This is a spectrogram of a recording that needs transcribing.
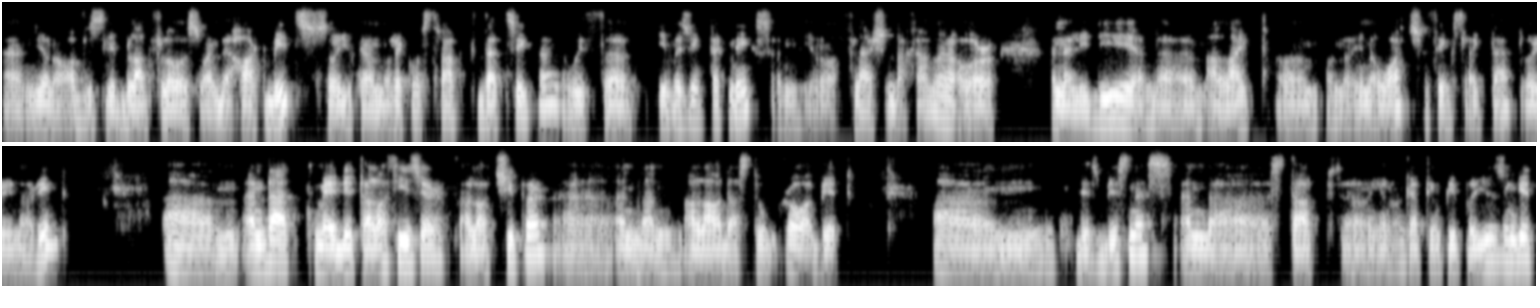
And you know, obviously, blood flows when the heart beats, so you can reconstruct that signal with uh, imaging techniques, and you know, a flash in the camera or an LED and uh, a light um, on, in a watch, things like that, or in a ring. Um, and that made it a lot easier, a lot cheaper, uh, and then allowed us to grow a bit um, this business and uh, start, uh, you know, getting people using it.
